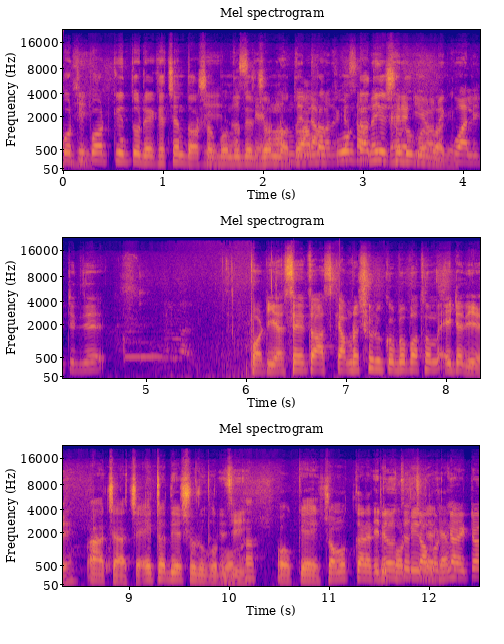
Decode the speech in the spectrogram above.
পটিপট কিন্তু রেখেছেন দর্শক বন্ধুদের জন্য। তো আমরা কোনটা দিয়ে শুরু করব অনেক আগে? পটি আছে তো আজকে আমরা শুরু করব প্রথম এইটা দিয়ে। আচ্ছা আচ্ছা এটা দিয়ে শুরু করব। ওকে চমৎকার একটা এটা হচ্ছে পটি দেখেন। চমৎকার একটা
